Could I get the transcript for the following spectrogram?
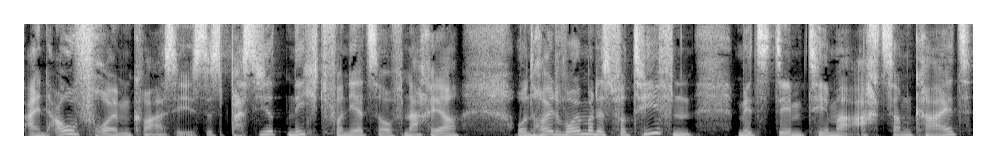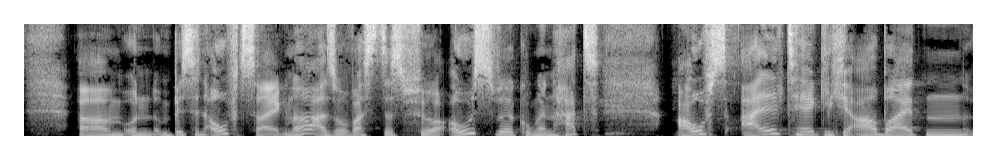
ein Aufräumen quasi ist. Das passiert nicht von jetzt auf nachher. Und heute wollen wir das vertiefen mit dem Thema Achtsamkeit ähm, und ein bisschen aufzeigen, ne? also was das für Auswirkungen hat aufs alltägliche Arbeiten,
